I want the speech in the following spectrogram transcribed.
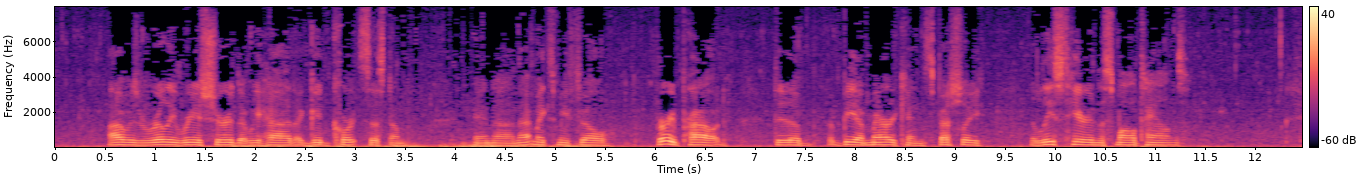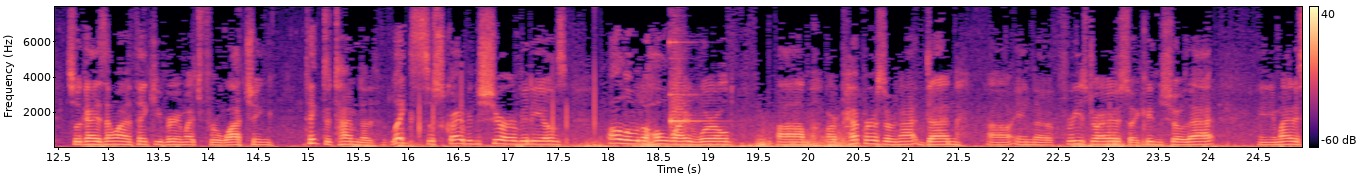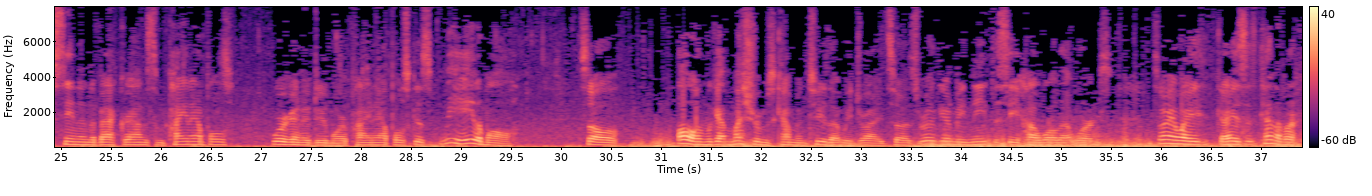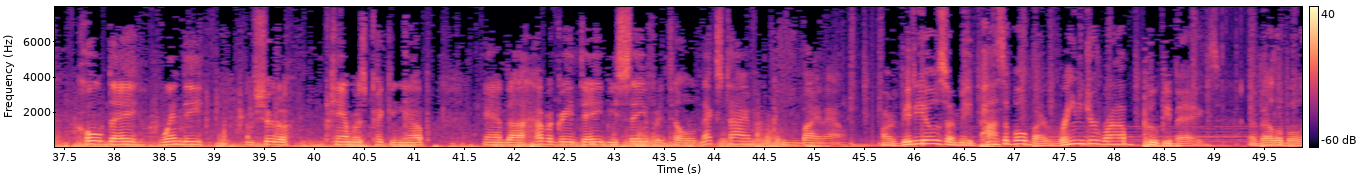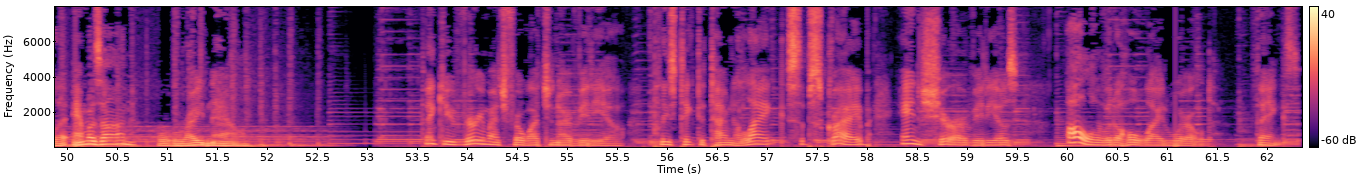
I was really reassured that we had a good court system and uh, that makes me feel very proud to be American, especially at least here in the small towns. So guys, I want to thank you very much for watching. Take the time to like, subscribe, and share our videos all over the whole wide world. Um, our peppers are not done uh, in the freeze dryer, so I couldn't show that. And you might have seen in the background some pineapples. We're going to do more pineapples because we ate them all. So, oh, and we got mushrooms coming too that we dried. So it's really going to be neat to see how well that works. So anyway, guys, it's kind of a cold day, windy. I'm sure the camera's picking up. And uh, have a great day. Be safe. Until next time, bye now. Our videos are made possible by Ranger Rob Poopy Bags. Available at Amazon right now. Thank you very much for watching our video. Please take the time to like, subscribe, and share our videos all over the whole wide world. Thanks.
